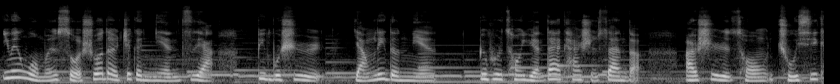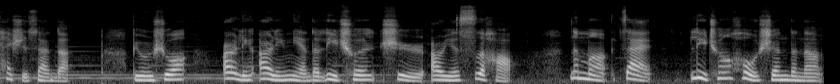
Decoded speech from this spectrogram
因为我们所说的这个年字呀，并不是阳历的年，并不是从元代开始算的，而是从除夕开始算的。比如说，二零二零年的立春是二月四号，那么在立春后生的呢，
